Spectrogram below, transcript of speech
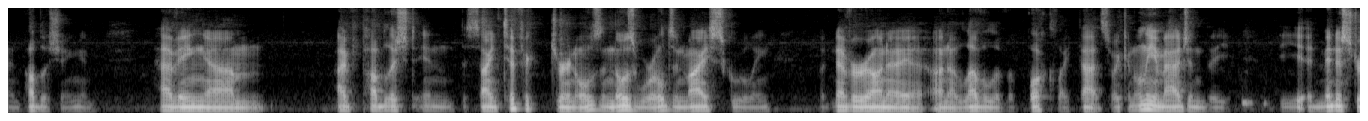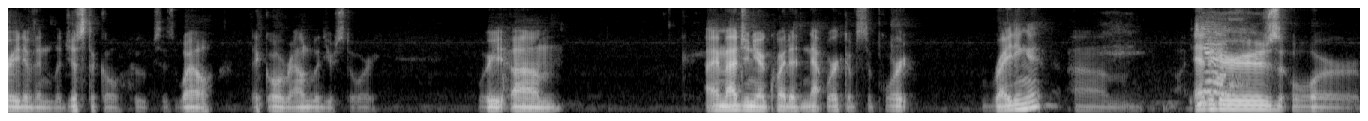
and publishing and having um, I've published in the scientific journals in those worlds in my schooling, but never on a on a level of a book like that. So I can only imagine the the administrative and logistical hoops as well that go around with your story. Where um, I imagine you have quite a network of support writing it, um, editors yeah. or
